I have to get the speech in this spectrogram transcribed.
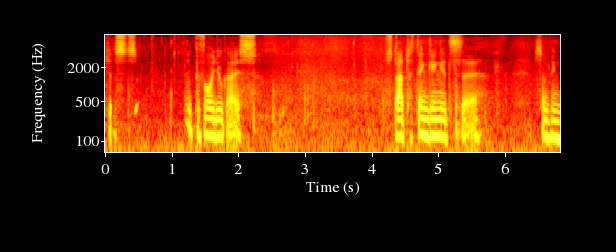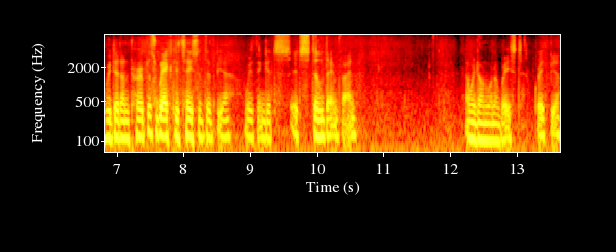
Just before you guys start thinking it's uh, something we did on purpose. We actually tasted the beer. We think it's it's still damn fine, and we don't want to waste great beer.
